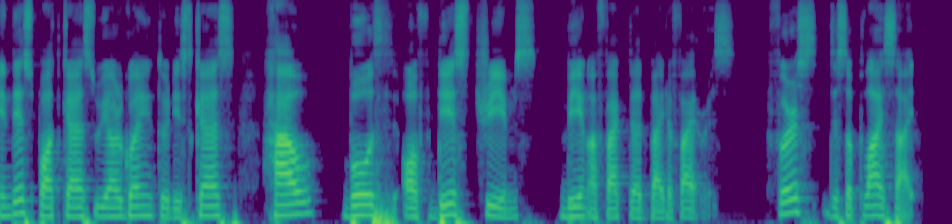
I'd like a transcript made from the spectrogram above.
In this podcast, we are going to discuss how both of these streams being affected by the virus. First, the supply side.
